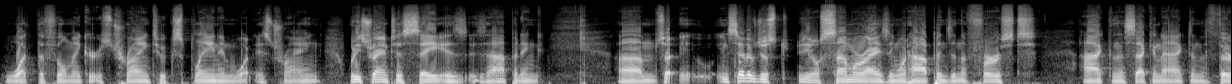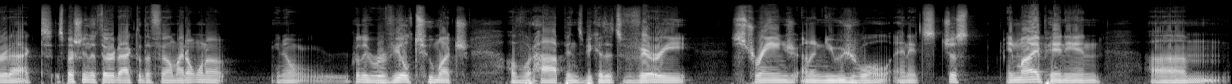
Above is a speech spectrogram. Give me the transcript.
what the filmmaker is trying to explain and what is trying, what he's trying to say is is happening. Um, so instead of just you know summarizing what happens in the first act and the second act and the third act, especially in the third act of the film, I don't want to you know really reveal too much of what happens because it's very strange and unusual, and it's just, in my opinion, um,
